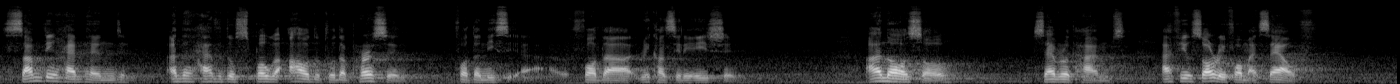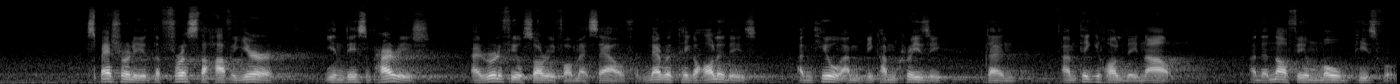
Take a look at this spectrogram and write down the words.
something happened, and have to spoke out to the person for the uh, for the reconciliation. And also, several times, I feel sorry for myself, especially the first half year in this parish. I really feel sorry for myself. Never take holidays until I'm become crazy. Then I'm taking holiday now, and then now feel more peaceful.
